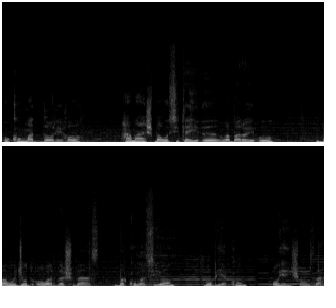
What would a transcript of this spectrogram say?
ҳукуматдориҳо ҳамааш ба воситаи ӯ ва барои ӯ ба вуҷуд оварда шудааст. Ба куласиён боби якум ояи шонздаҳ.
